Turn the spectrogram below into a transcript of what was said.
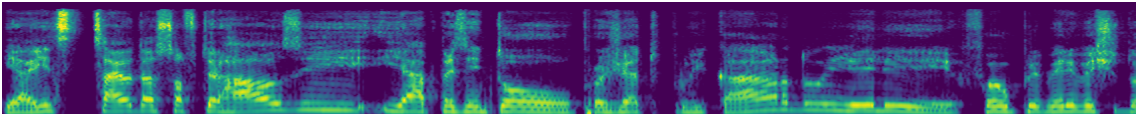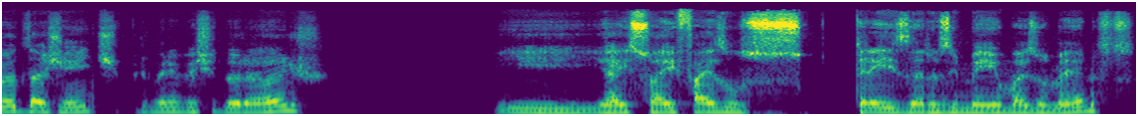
E a gente saiu da software house e, e apresentou o projeto para o Ricardo e ele foi o primeiro investidor da gente, primeiro investidor anjo. E aí isso aí faz uns três anos e meio mais ou menos.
